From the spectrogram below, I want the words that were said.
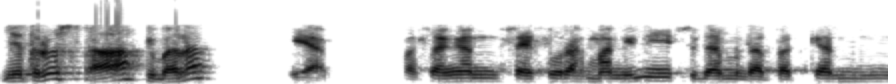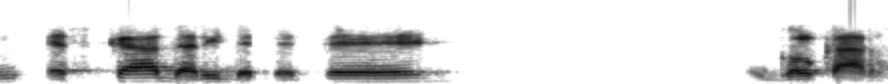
ya terus, ah, gimana? Ya, pasangan Saiful Rahman ini sudah mendapatkan SK dari DPP Golkar.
